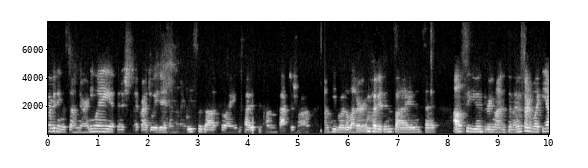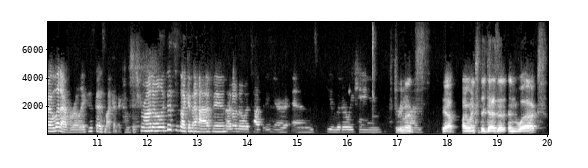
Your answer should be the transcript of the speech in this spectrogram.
everything was done there anyway. I finished, I graduated, and then my lease was up, so I decided to come back to Toronto. Um, he wrote a letter and put it inside and said, "I'll see you in three months." And I was sort of like, "Yeah, whatever. Like this guy's not going to come to Toronto. Like this is not going to happen. I don't know what's happening here." And he literally came Three months. Yeah, I went to the desert and worked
